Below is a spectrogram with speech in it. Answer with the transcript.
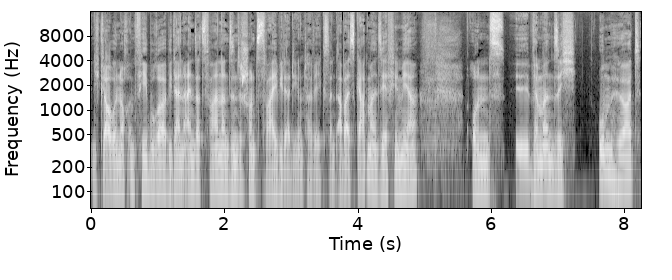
ich glaube noch im Februar, wieder in Einsatz fahren, dann sind es schon zwei wieder, die unterwegs sind. Aber es gab mal sehr viel mehr. Und äh, wenn man sich umhört,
